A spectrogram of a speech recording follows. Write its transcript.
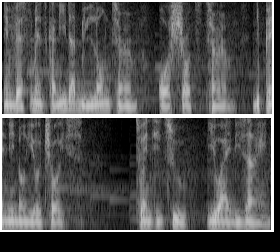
Investments can either be long term or short term depending on your choice. 22. UI design.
